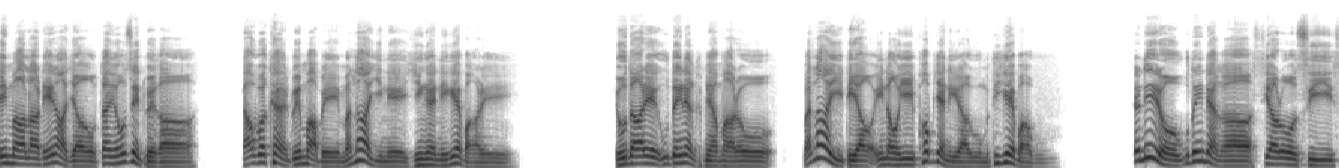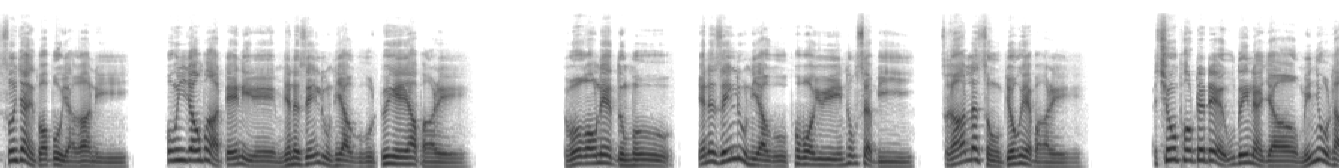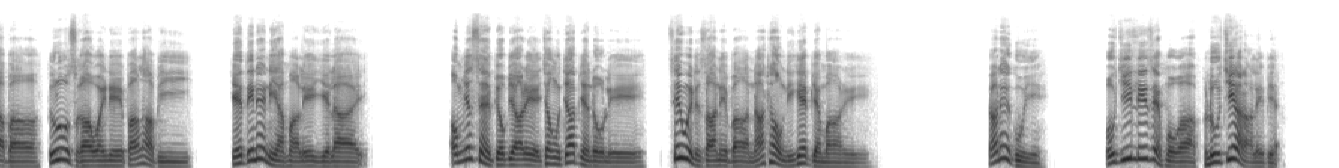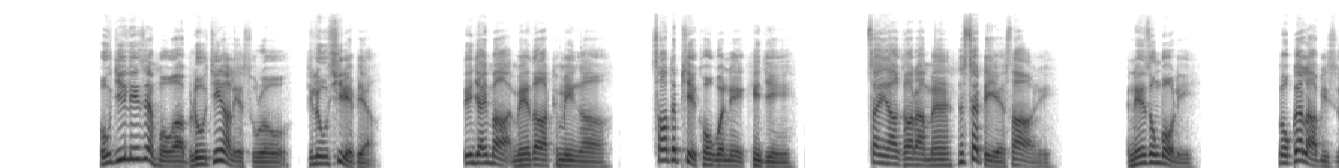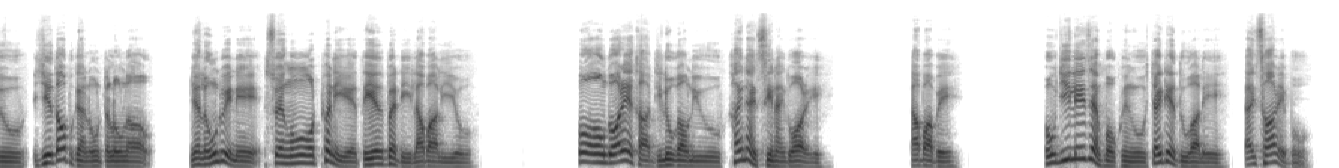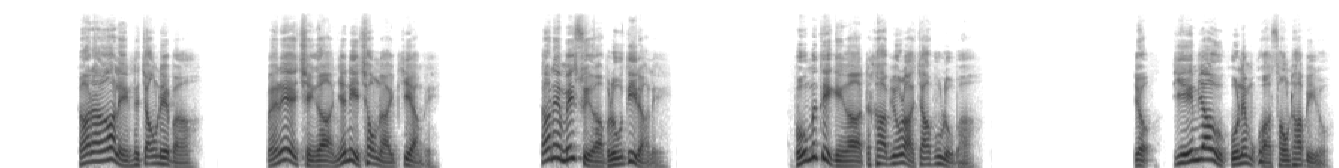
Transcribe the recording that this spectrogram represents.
အိမ်မာလာတဲ့တာကြောင့်တန်ရုံးစင်တွေကလောက်ဝက်ခန့်အတွင်းမှာပဲမလှရီနဲ့ရင်ငယ်နေခဲ့ပါတယ်။ရိုးသားတဲ့ဦးသိန်းနဲ့ခမများမှာတော့မလှရီတယောက်အိမ်တော်ကြီးဖောက်ပြက်နေတာကိုမသိခဲ့ပါဘူး။တနေ့တော့ဦးသိန်းတန်ကဆရာတော်စီစွန့်ကြိုင်သွားဖို့ရာကနေဘုန်းကြီးကျောင်းမှာတဲနေတဲ့မျက်နှာစိမ်းလူနှစ်ယောက်ကိုတွေ့ခဲ့ရပါတယ်။သဘောကောင်းတဲ့သူမှုမျက်နှာစိမ်းလူနှစ်ယောက်ကိုဖော်ဖော်ရွရွနှုတ်ဆက်ပြီးစကားလက်ဆောင်ပြောခဲ့ပါတယ်။ အချုံဖောက်တက်တဲ့ဦးသိန်းနိုင်ကြောင့်မင်းညိုလှပါသူတို့စကားဝိုင်းတွေပါလာပြီးရဲသိန်းတဲ့နေရာမှာလေးရဲလိုက်အောင်မျက်စံပြောပြတဲ့အကြောင်းကြားပြန်တော့လေစိတ်ဝင်စားနေပါနားထောင်နေခဲ့ပြန်ပါတယ်ဒါနဲ့ကိုရင်ဘုတ်ကြီး40မော်ကဘလို့ကျင်းရတာလဲဗျဘုတ်ကြီး40မော်ကဘလို့ကျင်းရလဲဆိုတော့ဒီလိုရှိတယ်ဗျတင်းကြိုင်းမှာအမဲသားထမင်းကစားတစ်ဖြစ်ခေါ်ခွက်နဲ့ခင်ချင်းဆိုင်ရာဂါရာမန်21ရဲ့စားရတယ်အနည်းဆုံးပေါ့လေ နှုတ်ကက်လာပြီဆိုအရေတော့ပကံလုံးတစ်လုံးလောက်မျက်လုံးတွေနဲ့ဆွဲငုံငုံထွက်နေတဲ့တရေဘက်တွေလာပါလီယိုပေါ်အောင်သွားတဲ့အခါဒီလိုကောင်တွေကိုခိုင်းနိုင်စေနိုင်သွားတယ်ဒါပါပဲဘုံကြီး40မော်ခွင်ကိုကြိုက်တဲ့သူကလေလိုက်စားတယ်ပေါ့ဒါတာကလည်းနှစ်ကြောင်းတည်းပါမန်တဲ့အချိန်ကညနေ6နာရီဖြစ်ရမယ်ဒါနဲ့မိတ်ဆွေကဘလို့သိတာလဲဘိုးမသိခင်ကတခါပြောတာကြားဘူးလို့ပါယော့ပြင်းပြားကိုကိုနဲ့မကွာဆောင်းထားပြီတော့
